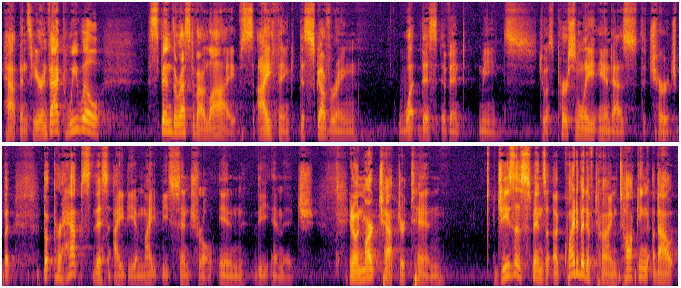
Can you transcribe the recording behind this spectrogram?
happens here. In fact, we will spend the rest of our lives, I think, discovering what this event means to us personally and as the church. But, but perhaps this idea might be central in the image. You know, in Mark chapter 10, Jesus spends a, quite a bit of time talking about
